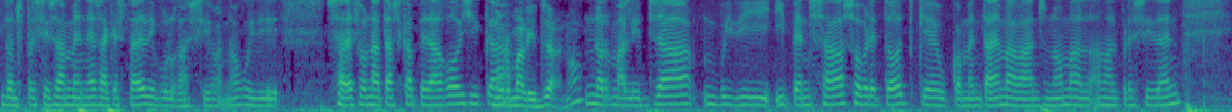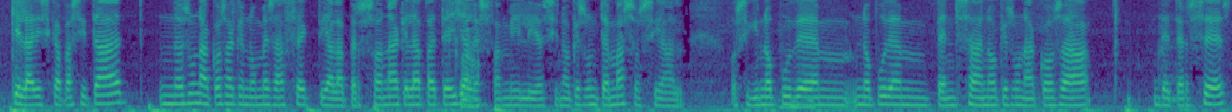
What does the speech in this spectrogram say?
doncs precisament és aquesta de divulgació. No? Vull dir, s'ha de fer una tasca pedagògica... Normalitzar, no? Normalitzar, vull dir, i pensar sobretot, que ho comentàvem abans no, amb, el, amb el president, que la discapacitat no és una cosa que només afecti a la persona que la pateix Clar. a les famílies, sinó que és un tema social. O sigui, no podem, no podem pensar no, que és una cosa de tercers,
